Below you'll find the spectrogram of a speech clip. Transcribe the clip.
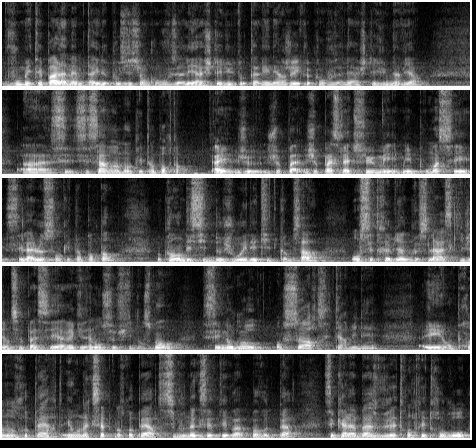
Vous mettez pas la même taille de position quand vous allez acheter du Total Energy que quand vous allez acheter du Navia. Euh, c'est ça vraiment qui est important. Allez, je, passe là-dessus, mais, pour moi, c'est la leçon qui est importante. Quand on décide de jouer des titres comme ça, on sait très bien que cela, ce qui vient de se passer avec les annonces de financement, c'est no go. On sort, c'est terminé. Et on prend notre perte, et on accepte notre perte. Si vous n'acceptez pas, votre perte, c'est qu'à la base, vous êtes rentré trop gros.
